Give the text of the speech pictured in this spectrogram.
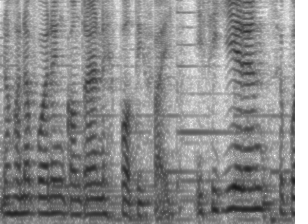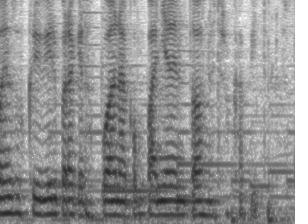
nos van a poder encontrar en Spotify y si quieren se pueden suscribir para que nos puedan acompañar en todos nuestros capítulos.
